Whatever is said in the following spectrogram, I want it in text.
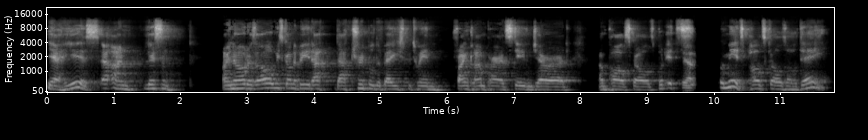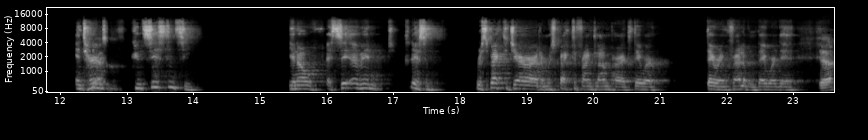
yeah. He is. Uh, And listen, I know there's always going to be that that triple debate between Frank Lampard, Steven Gerrard, and Paul Scholes, but it's Yeah. for me, it's Paul Scholes all day in terms of consistency. You know, I mean, listen, respect to Gerrard and respect to Frank Lampard. They were they were incredible. They were the Yeah,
